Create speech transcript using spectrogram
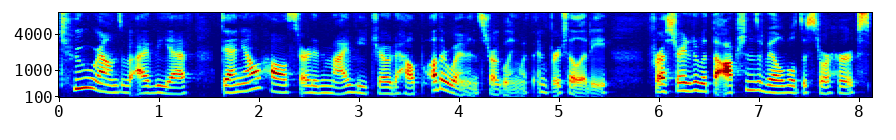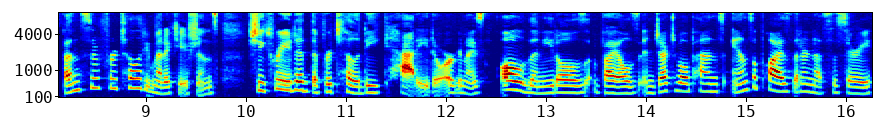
two rounds of IVF, Danielle Hall started MyVitro to help other women struggling with infertility. Frustrated with the options available to store her expensive fertility medications, she created the Fertility Caddy to organize all of the needles, vials, injectable pens, and supplies that are necessary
